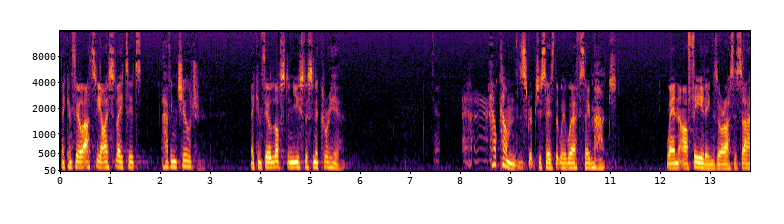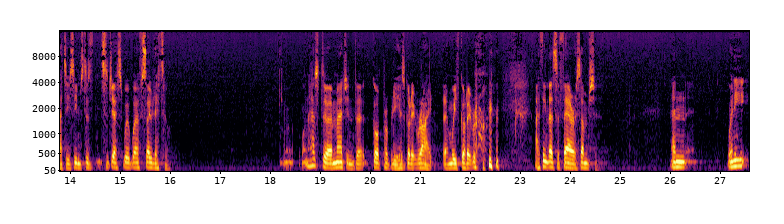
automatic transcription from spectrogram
They can feel utterly isolated having children. They can feel lost and useless in a career. How come the scripture says that we're worth so much when our feelings or our society seems to suggest we're worth so little? One has to imagine that God probably has got it right and we've got it wrong. I think that's a fair assumption. And when he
